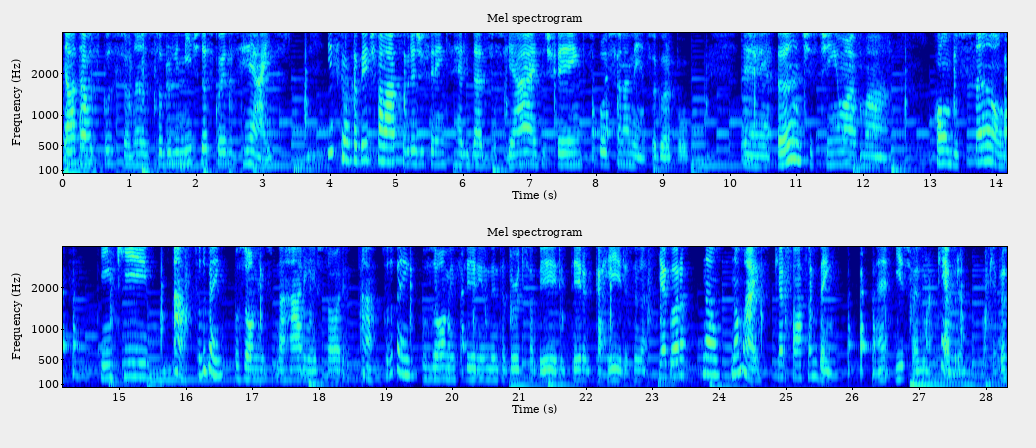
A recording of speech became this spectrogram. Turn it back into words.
ela estava se posicionando sobre o limite das coisas reais. Isso que eu acabei de falar sobre as diferentes realidades sociais e diferentes posicionamentos agora há pouco. É, antes tinha uma, uma condução em que, ah, tudo bem, os homens narrarem a história, ah, tudo bem, os homens serem o dentador do saber e terem carreiras, né? e agora, não, não mais, quero falar também, né? Isso faz uma quebra, uma quebra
